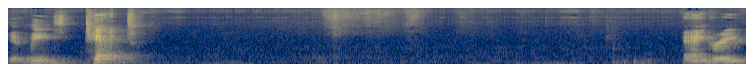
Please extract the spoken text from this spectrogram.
It means ticked. Angry.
